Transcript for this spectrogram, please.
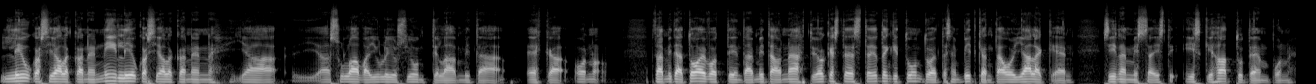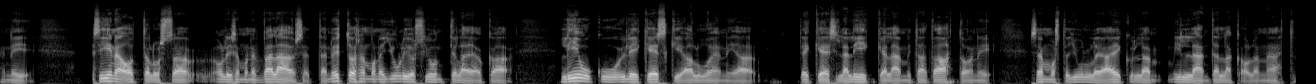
liukasjalkainen, niin liukasjalkainen ja, ja sulava Julius Junttila, mitä ehkä on tai mitä toivottiin tai mitä on nähty. Oikeastaan sitä jotenkin tuntuu, että sen pitkän tauon jälkeen, siinä missä iski, iski hattutempun, niin siinä ottelussa oli semmoinen väläys, että nyt on semmoinen Julius Junttila, joka liukuu yli keskialueen ja tekee sillä liikkeellä mitä tahtoo, niin semmoista Julleja ei kyllä millään tällä kaudella nähty.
